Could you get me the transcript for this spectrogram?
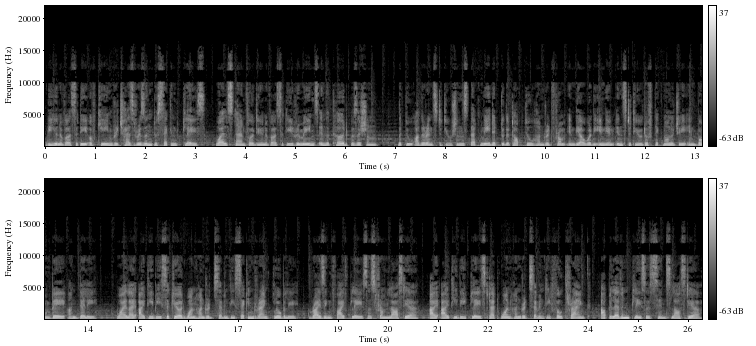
The University of Cambridge has risen to second place, while Stanford University remains in the third position. The two other institutions that made it to the top 200 from India were the Indian Institute of Technology in Bombay and Delhi while IITB secured 172nd rank globally, rising 5 places from last year. IITD placed at 174th rank, up 11 places since last year.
